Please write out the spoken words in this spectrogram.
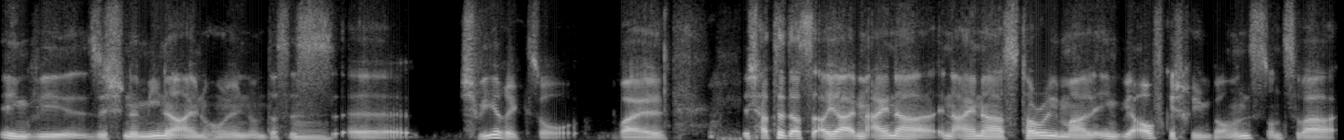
irgendwie sich eine Mine einholen. Und das mhm. ist äh, schwierig so weil ich hatte das ja in einer, in einer Story mal irgendwie aufgeschrieben bei uns. Und zwar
